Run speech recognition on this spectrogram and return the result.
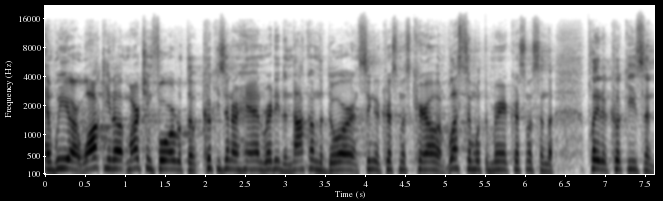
And we are walking up, marching forward with the cookies in our hand, ready to knock on the door and sing a Christmas carol and bless them with the Merry Christmas and the plate of cookies. And,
